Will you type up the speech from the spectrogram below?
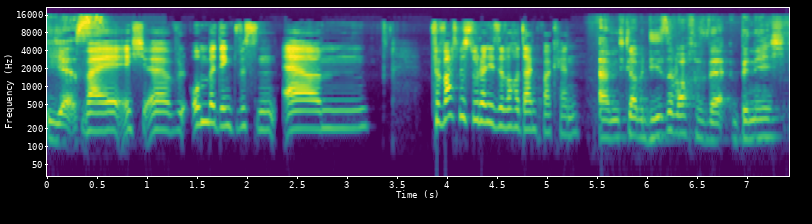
Yes. Weil ich äh, will unbedingt wissen, ähm, für was bist du denn diese Woche dankbar, Ken? Ähm, ich glaube, diese Woche bin ich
